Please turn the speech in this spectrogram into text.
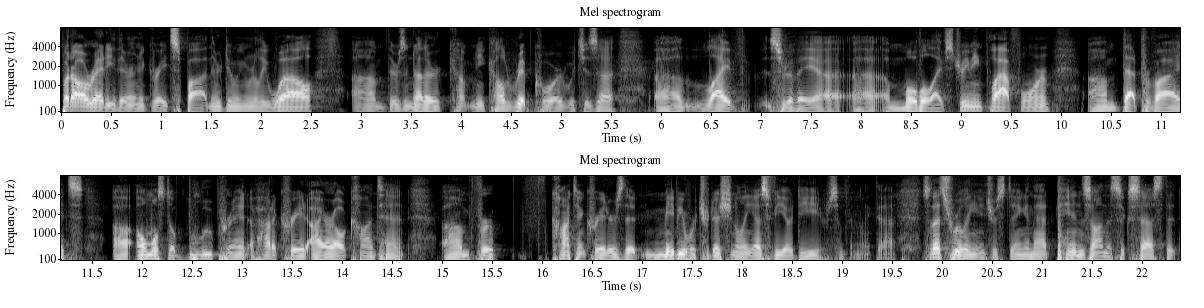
But already they're in a great spot and they're doing really well. Um, there's another company called Ripcord, which is a, a live, sort of a, a, a mobile live streaming platform um, that provides uh, almost a blueprint of how to create IRL content um, for content creators that maybe were traditionally SVOD or something like that. So that's really interesting, and that pins on the success that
